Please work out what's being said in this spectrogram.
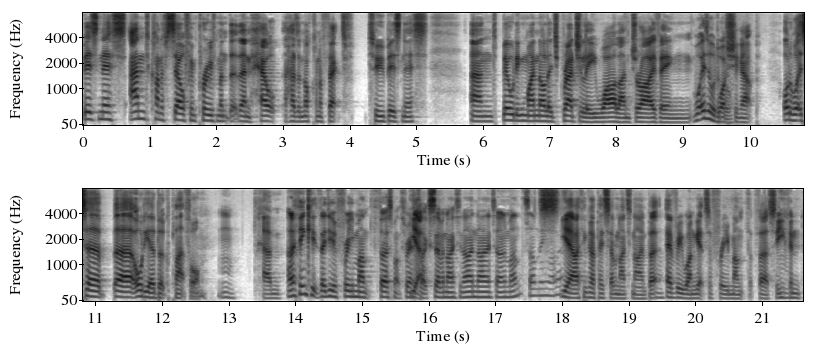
business and kind of self improvement that then help has a knock on effect to business. And building my knowledge gradually while I'm driving, What is Audible? washing up. Audible, it's a uh, audiobook platform. Um, And I think it, they do a free month, first month free. And Yeah. It's like seven ninety nine, nine ninety nine a month, something like that. yeah, I think I pay seven ninety nine, but everyone gets a free month at first, so you can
